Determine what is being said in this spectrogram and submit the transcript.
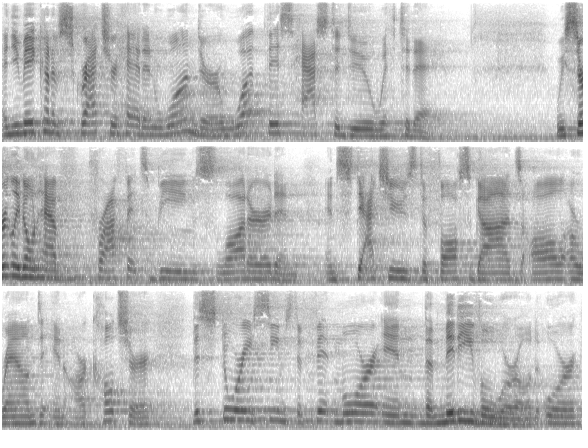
and you may kind of scratch your head and wonder what this has to do with today. We certainly don't have prophets being slaughtered and, and statues to false gods all around in our culture. This story seems to fit more in the medieval world or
